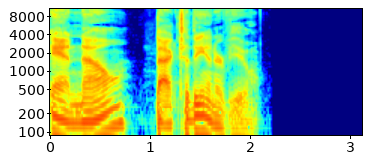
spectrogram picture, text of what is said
And now, back to the interview.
